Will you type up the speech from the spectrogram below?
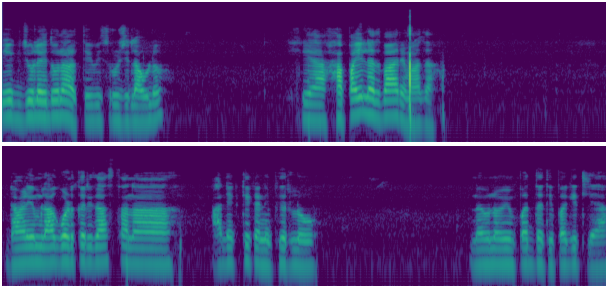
एक जुलै दोन हजार तेवीस रोजी लावलं. हे हा पहिलाच बार आहे माझा. डाळिंब लागवड करीत असताना अनेक ठिकाणी फिरलो. नवनवीन पद्धती बघितल्या.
